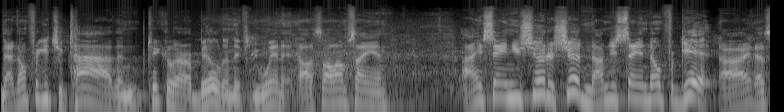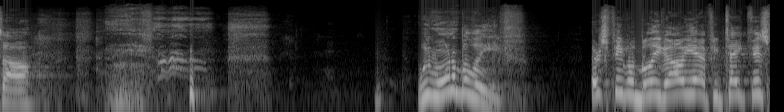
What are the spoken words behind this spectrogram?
Now, don't forget your tithe, and particularly our building if you win it. That's all I'm saying. I ain't saying you should or shouldn't. I'm just saying don't forget. All right, that's all. we want to believe. There's people believe, oh yeah, if you take this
